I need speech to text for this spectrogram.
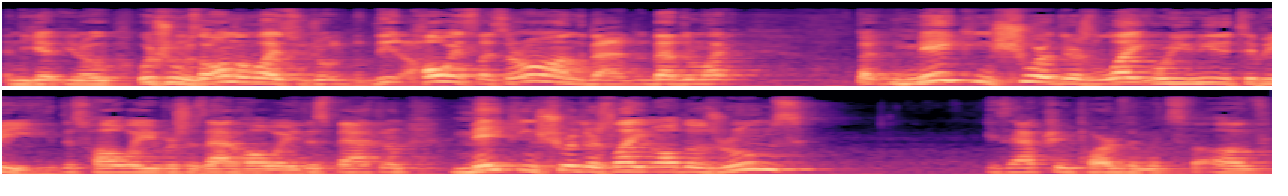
and you get, you know, which room is on the lights, which the hallway lights are on, the bedroom light. But making sure there's light where you need it to be, this hallway versus that hallway, this bathroom, making sure there's light in all those rooms is actually part of the mitzvah of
